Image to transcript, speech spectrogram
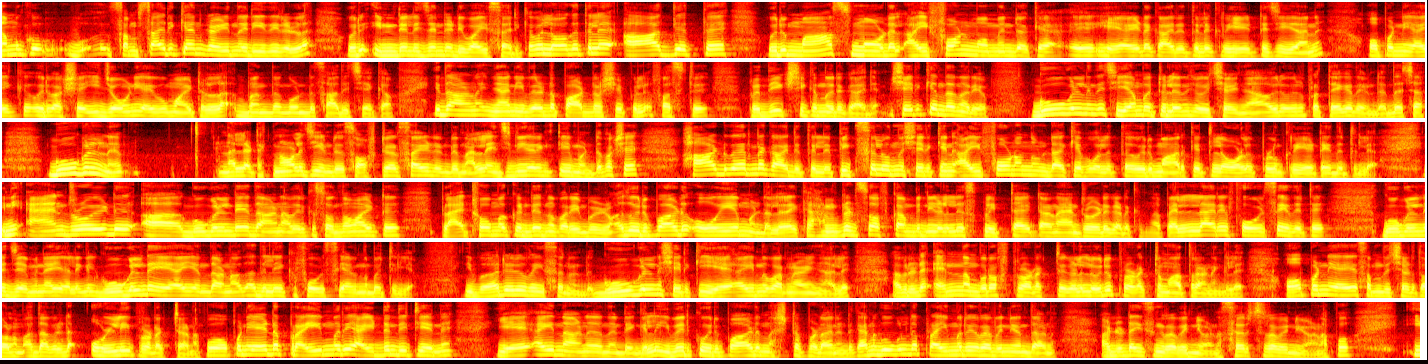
നമുക്ക് സംസാരിക്കാൻ കഴിയുന്ന രീതിയിലുള്ള ഒരു ഇന്റലിജന്റ് ഡിവൈസ് ആയിരിക്കും. അപ്പോൾ ലോകത്തിലെ ആദ്യത്തെ ഒരു മാസ് മോഡൽ ഐഫോൺ മൊമെന്റ് ഒക്കെ എ ഐയുടെ കാര്യത്തിൽ ക്രിയേറ്റ് ചെയ്യാൻ ഓപ്പൺ എ ഐക്ക് ഒരു പക്ഷേ ഈ ജോണി ഐവുമായിട്ടുള്ള ബന്ധം കൊണ്ട് സാധിച്ചേക്കാം. ഇതാണ് ഞാൻ ഇവരുടെ പാർട്ട്ണർഷിപ്പിൽ ഫസ്റ്റ് പ്രതീക്ഷിക്കുന്ന ഒരു കാര്യം. ശരിക്കും എന്താണെന്നറിയോ? ഗൂഗിളിന് ഇത് ചെയ്യാൻ പറ്റില്ല എന്ന് ചോദിച്ചു കഴിഞ്ഞാൽ ഒരു ഒരു പ്രത്യേകതയുണ്ട്. എന്താ വെച്ചാൽ ഗൂഗിളിന് നല്ല ടെക്നോളജി ഉണ്ട് സോഫ്റ്റ്വെയർ സൈഡ് ഉണ്ട് നല്ല എഞ്ചിനീയറിംഗ് ടീമുണ്ട് പക്ഷേ ഹാർഡ്വെയറിന്റെ കാര്യത്തിൽ പിക്സൽ ഒന്നും ശരിക്കും ഐഫോൺ ഒന്നും ഉണ്ടാക്കിയ പോലത്തെ ഒരു മാർക്കറ്റിൽ ഓൾ എപ്പോഴും ക്രിയേറ്റ് ചെയ്തിട്ടില്ല. ഇനി ആൻഡ്രോയിഡ് ഗൂഗിളിന്റേതാണ് അവർക്ക് സ്വന്തമായിട്ട് പ്ലാറ്റ്ഫോം ഒക്കെ ഉണ്ട് എന്ന് പറയുമ്പോഴും അത് ഒരുപാട് ഒ എം ഉണ്ടല്ലോ. ലൈക്ക് ഹൺഡ്രഡ്സ് ഓഫ് കമ്പനികളിൽ സ്പ്ലിറ്റ് ആയിട്ടാണ് ആൻഡ്രോയിഡ് കിടക്കുന്നത്. അപ്പോൾ എല്ലാവരെയും ഫോഴ്സ് ചെയ്തിട്ട് ഗൂഗിളിന്റെ ജെമിനായി അല്ലെങ്കിൽ ഗൂഗിളിന്റെ എ ഐ എന്താണോ അത് അതിലേക്ക് ഫോഴ്സ് ചെയ്യാനൊന്നും പറ്റില്ല. ഈ വേറൊരു റീസൺ ഉണ്ട്. ഗൂഗിളിന് ശരിക്കും എ ഐ എന്ന് പറഞ്ഞു കഴിഞ്ഞാൽ അവരുടെ എൻ നമ്പർ ഓഫ് പ്രൊഡക്റ്റുകളിൽ ഒരു പ്രൊഡക്റ്റ് മാത്രമാണെങ്കിൽ ഓപ്പൺ എ ഐയെ സംബന്ധിച്ചിടത്തോളം അത് അവരുടെ ഒള്ളി പ്രൊഡക്റ്റാണ് അപ്പോൾ ഓപ്പൺ എയുടെ പ്രൈമറി ഐഡന്റിറ്റി തന്നെ എ ഐ എന്നാണ് എന്നുണ്ടെങ്കിൽ ഇവർക്ക് ഒരുപാട് നഷ്ടപ്പെടാനുണ്ട്. കാരണം ഗൂഗിളിന്റെ പ്രൈമറി റവന്യൂ എന്താണ്? അഡ്വർടൈസിങ് റവന്യൂ ആണ് സെർച്ച് റവന്യൂ ആണ്. അപ്പോൾ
